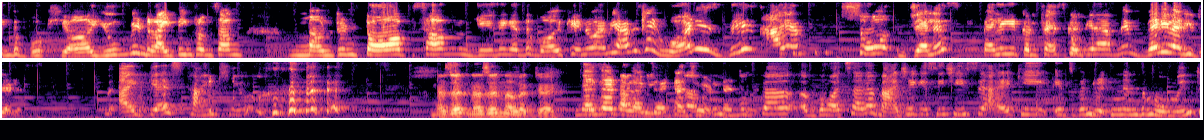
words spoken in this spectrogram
in the book here. You've been writing from some mountain top, some gazing at the volcano. I mean, I was like, what is this? I am so jealous. पहले ये confess कर दिया है आपने. Very very jealous. I guess. Thank you. नज़र नज़र न लग जाए। नज़र न लग जाए. इस बुक का बहुत सारा मैजिक इसी चीज़ से आया कि it's been written in the moment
